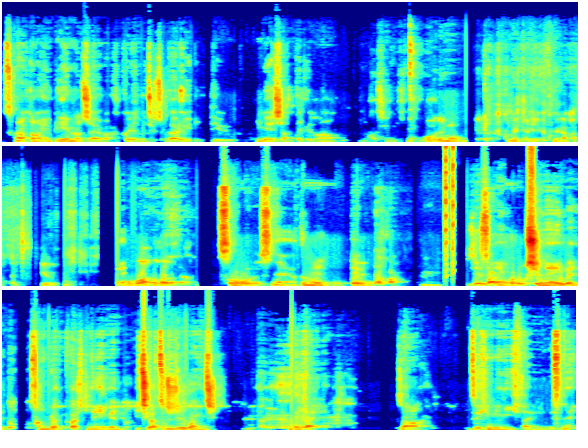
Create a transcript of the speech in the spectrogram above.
少なくとも NPM の時代は含めるめちゃくちゃだるいっていうイメージだったけどな。難しいですね。O でも含めたり含めなかったりっていう。大和とか、そうですね。含めてたか。うん。J3 インコ6周年イベント、300回記念イベント、1月15日。めでたい。じゃあ、ぜひ見に行きたいですね。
